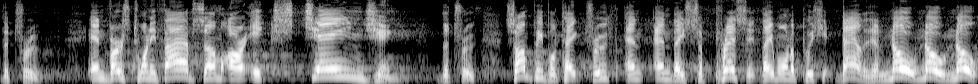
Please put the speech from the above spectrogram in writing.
the truth. In verse 25, some are exchanging the truth. Some people take truth and, and they suppress it, they want to push it down. They say, no, no, no.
